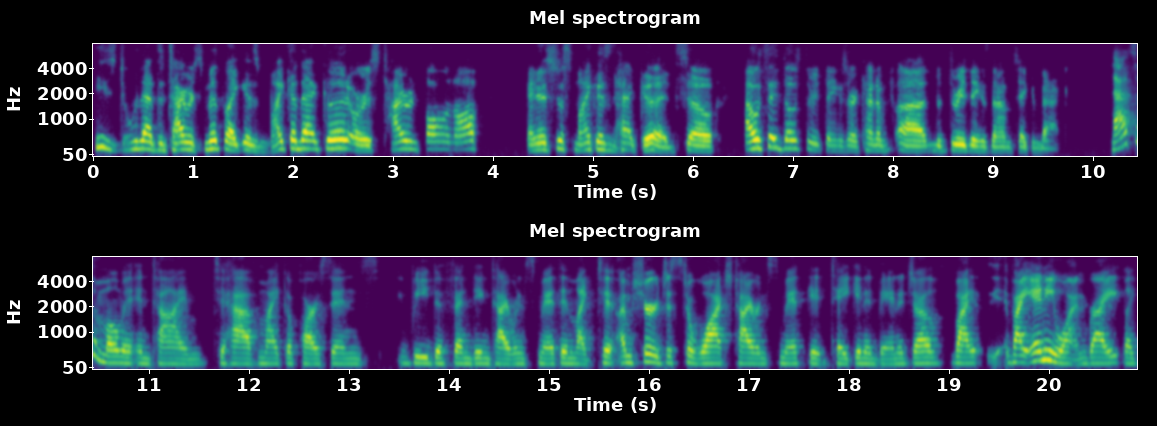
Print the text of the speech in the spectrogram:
he's doing that to Tyron Smith. Like, is Micah that good or is Tyron falling off? And it's just Micah's that good. So I would say those three things are kind of uh, the three things that I'm taking back. That's a moment in time to have Micah Parsons be defending Tyron Smith and like to I'm sure just to watch Tyron Smith get taken advantage of by by anyone, right? Like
